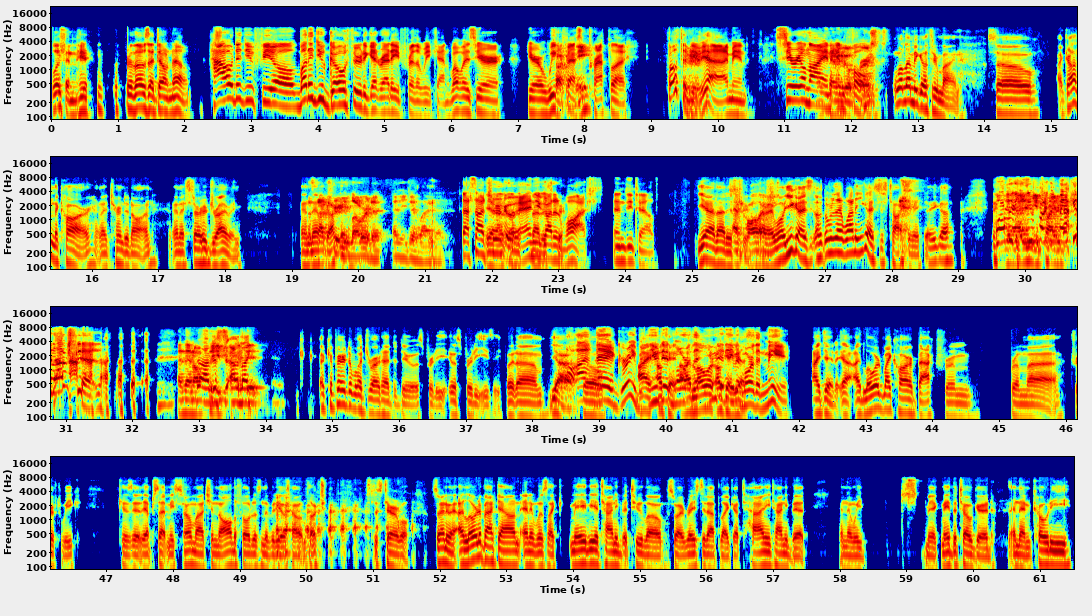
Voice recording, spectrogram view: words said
listen here for those that don't know. How did you feel? What did you go through to get ready for the weekend? What was your your week Talking fest prep like? Both of you, yeah. I mean, Serial Nine Can we in full. first? Well, let me go through mine. So I got in the car and I turned it on and I started driving. And That's then I not got true. You lowered it and you didn't light it. That's not Yeah, true, that- and that you is got it washed and detailed. Yeah, that is And true. All right. Well, you guys, uh, why don't you guys just talk to me? There you go. Well, because and you, you fucking tried- making up shit. And then No, I'm you just- I'm like- it- Uh, Compared to what Gerard had to do, it was pretty. It was pretty easy. But um, yeah. No, I, so I agree, but I- you okay, did more I than lowered- you did okay, even yes. more than me. I did. Yeah, I lowered my car back from from uh, Drift Week because it upset me so much in all the photos and the videos how it looked. It's just terrible. So anyway, I lowered it back down, and it was like maybe a tiny bit too low. So I raised it up like a tiny, tiny bit, and then we make made the toe good. And then Cody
